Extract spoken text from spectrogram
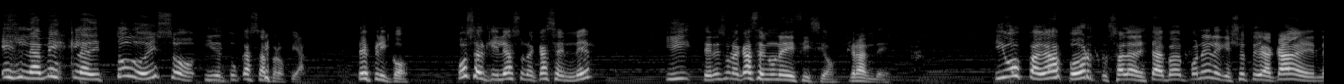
Es la mezcla de todo eso y de tu casa propia. Te explico. Vos alquilás una casa en NEF y tenés una casa en un edificio grande. Y vos pagás por tu sala de estar. Ponele que yo estoy acá, en-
